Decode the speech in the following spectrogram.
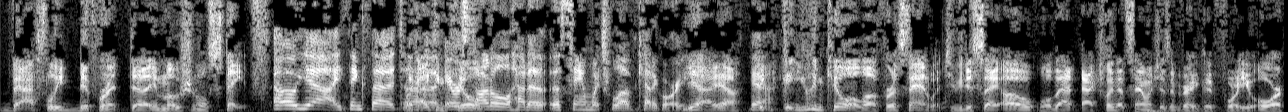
vastly different uh, emotional states. Oh yeah, I think that Like, I uh, can kill- Aristotle had a, a sandwich love category. Yeah, yeah. Yeah. It- you can kill a love for a sandwich if you just say, "Oh, well, that actually that sandwich isn't very good for you," or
